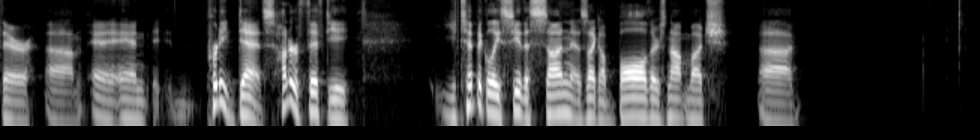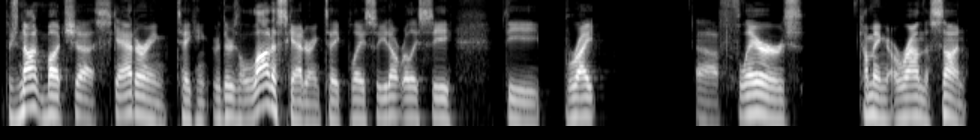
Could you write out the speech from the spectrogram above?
there, um, and, and, pretty dense. 150. You typically see the sun as like a ball. There's not much. Uh, there's not much uh, scattering taking. there's a lot of scattering take place, so you don't really see the bright uh, flares coming around the sun,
